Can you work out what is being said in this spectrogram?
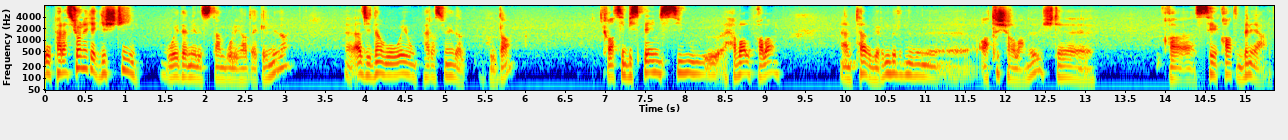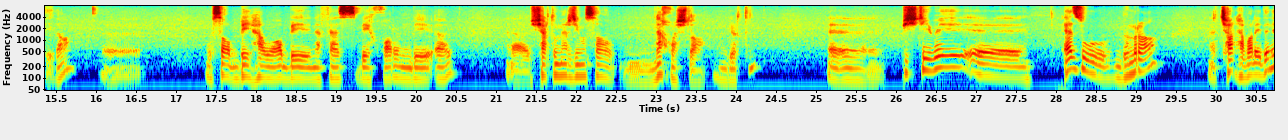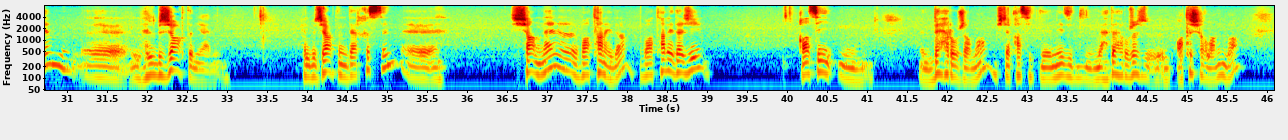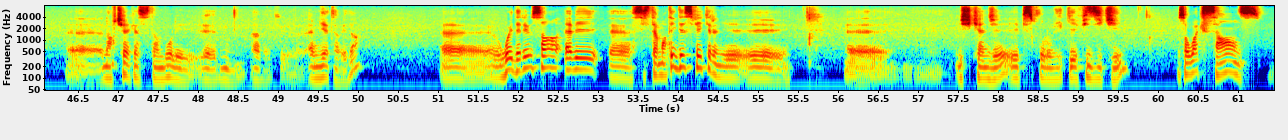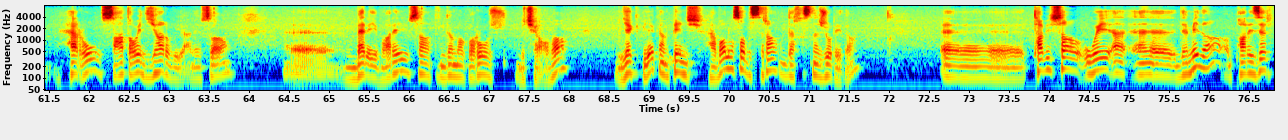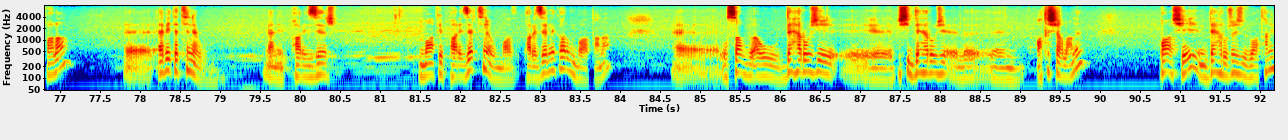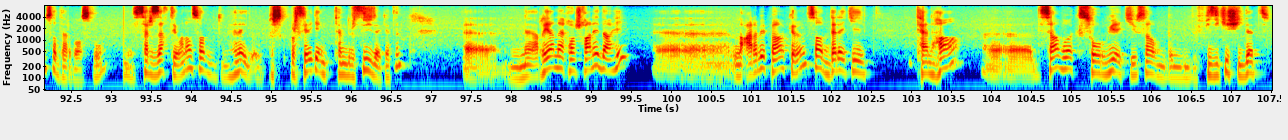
اپراسیونی که گشتی وی دمیل استانبولی ها دکرنی دا از ایدن وی اپراسیونی دا هلدا خاصي بسبين سي حوال فلا ان tabi görün bir atış alanı işte seyqat bin yardı da وصا بي هوا بي نفس بي خورن بي اب آه، شرط مرجي وصا نخوش دا گرتن. آه، بيشتي وي آه، ازو بمرا çar hevalê din em hilbijartin yani hilbijartin derxistin şan ne vatanê da vatanê da jî qasî deh roja ma işte qasî nêzî mehdeh roja atış alanî ba navçeyeke Stenbolê emniyet evê da. Wê derê wisa evê sistematik dest pê kirin işkence psikolojik fizikî سا واكسانس هرو سا طويد ياربو يعني سا آه، بر إيباري سا تندم روج بتشاوفا يك بيك أم بينج هفالو سا بسرا درخصنا جوري ده tabi sa ve demi da Parizer falan evet etine yani Parizer mafi Parizer tine Parizer ne karım batana وصاب أو ده روجي آه، بشي ده روجي آه، آتش اعلانه watanê wisa derbas bû ser zextê wana wisa hinek pirsgirêkên tenduristî jî deketin rêya nexweşxanê dahî li erebê peha kirin wisa derekî tenha dîsa wek sorguyekî wisa fîzîkî şîdet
